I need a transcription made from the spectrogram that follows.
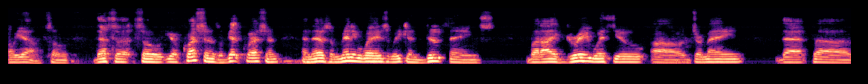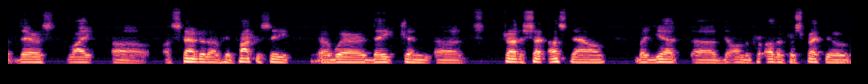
Oh yeah. So that's a, so your question is a good question. And there's a many ways we can do things, but I agree with you, uh, Jermaine, that, uh, there's like, uh, a standard of hypocrisy, uh, where they can, uh, try to shut us down, but yet, uh, on the other perspective,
